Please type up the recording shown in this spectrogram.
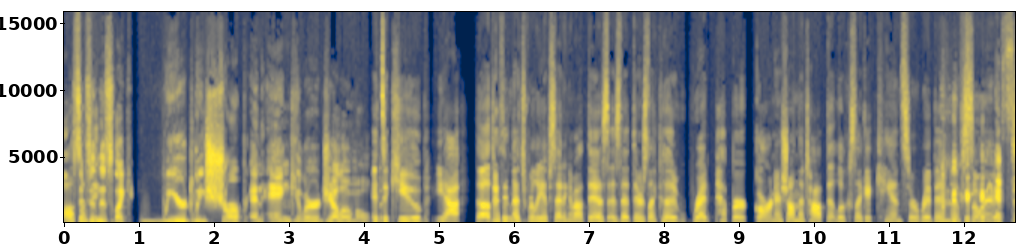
Also, It's in this like weirdly sharp and angular jello mold. it's a cube. Yeah. The other thing that's really upsetting about this is that there's like a red pepper garnish on the top that looks like a cancer ribbon of sorts.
